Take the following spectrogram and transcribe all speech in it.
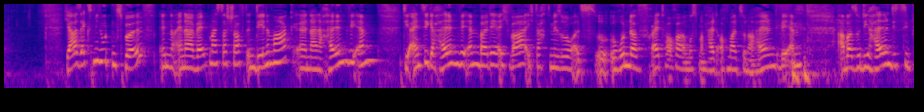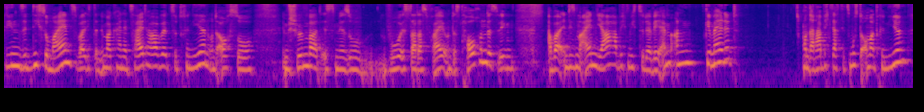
Ja, sechs Minuten zwölf in einer Weltmeisterschaft in Dänemark, in einer Hallen-WM. Die einzige Hallen-WM, bei der ich war. Ich dachte mir so, als runder Freitaucher muss man halt auch mal zu einer Hallen-WM. Aber so die Hallendisziplinen sind nicht so meins, weil ich dann immer keine Zeit habe zu trainieren und auch so im Schwimmbad ist mir so, wo ist da das Frei und das Tauchen? Deswegen, aber in diesem einen Jahr habe ich mich zu der WM angemeldet. Und dann habe ich gesagt, jetzt musst du auch mal trainieren.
